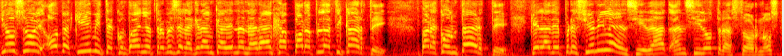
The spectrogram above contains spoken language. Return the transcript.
Yo soy Opa Kim y te acompaño a través de la gran cadena naranja para platicarte, para contarte que la depresión y la ansiedad han sido trastornos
